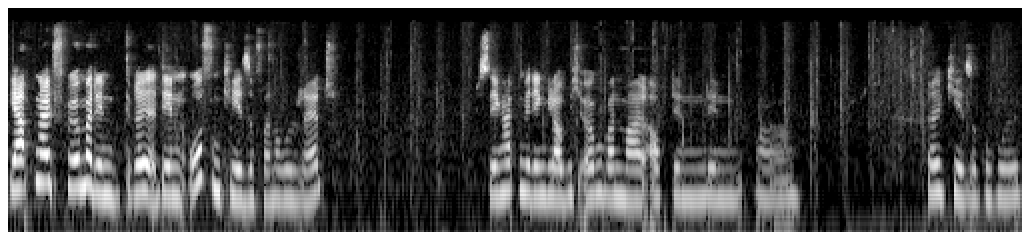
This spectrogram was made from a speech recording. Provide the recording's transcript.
Wir hatten halt früher immer den, Grill, den Ofenkäse von Rougette. Deswegen hatten wir den, glaube ich, irgendwann mal auch den, den äh Grillkäse geholt.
